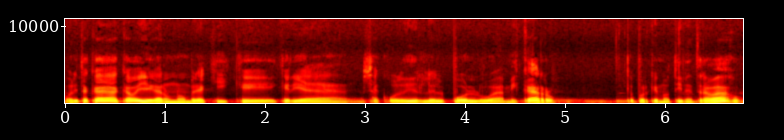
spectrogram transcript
Ahorita acá acaba de llegar un hombre aquí que quería sacudirle el polvo a mi carro porque no tiene trabajo.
